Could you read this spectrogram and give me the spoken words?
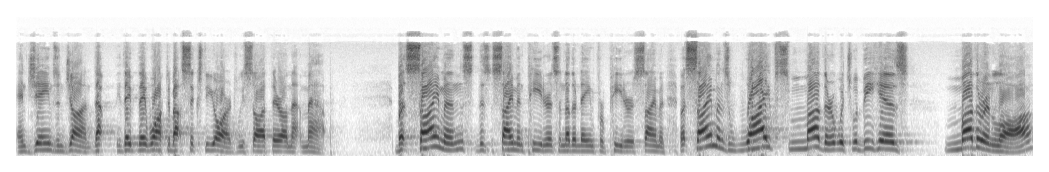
and James and John. That, they, they walked about 60 yards. We saw it there on that map. But Simon's, this Simon Peter, it's another name for Peter, Simon. But Simon's wife's mother, which would be his mother in law,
